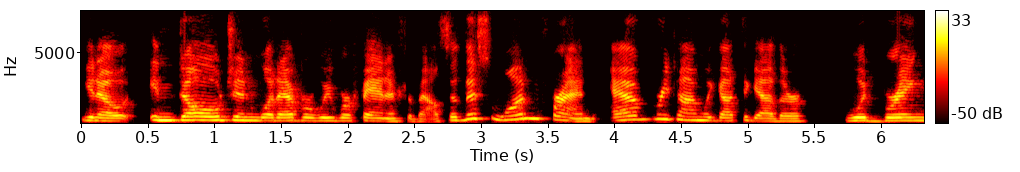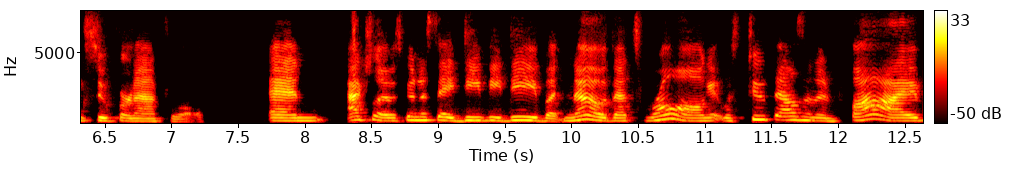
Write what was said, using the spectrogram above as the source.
you know, indulge in whatever we were fannish about. So this one friend, every time we got together, would bring Supernatural. And actually, I was going to say DVD, but no, that's wrong. It was 2005.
